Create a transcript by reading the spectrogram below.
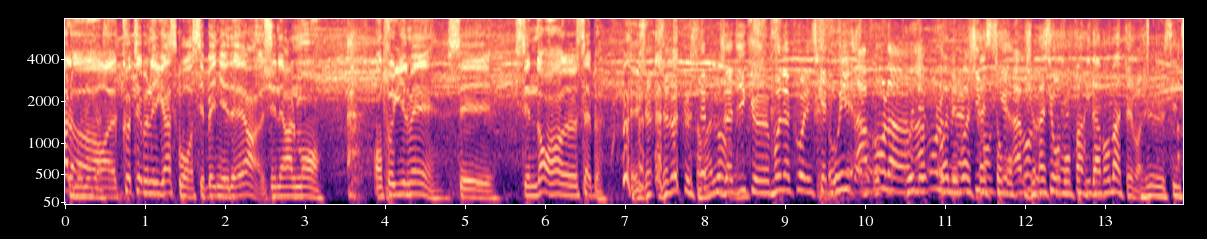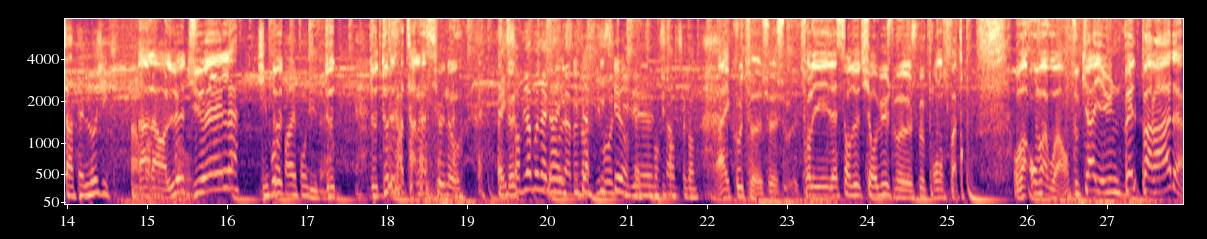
Alors, euh, côté monégasque, bon, c'est Ben Yedder. Généralement, entre guillemets, c'est c'est dedans, hein, euh, Seb. Et je, je note que Seb nous a dit que Monaco allait se qualifier Oui, avant, la, oui, mais, avant le ouais, mais moi je reste sur mon, je reste sur pari d'avant-match. C'est une certaine logique. Alors, le duel de, pas répondu. de, de deux internationaux. Il sent bien Monaco Non, il là, est maintenant, en fait. Ah écoute, euh, je- je- sur les, la séance de tir au but, je me, je me prononce pas trop. On va, on va voir. En tout cas, il y a eu une belle parade.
